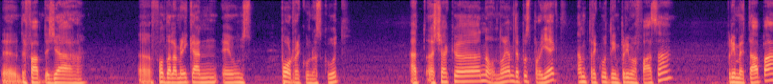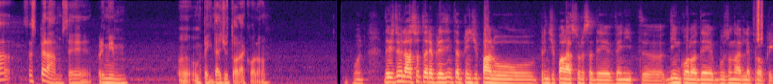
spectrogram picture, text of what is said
uh, de fapt deja uh, fondul american e un sport recunoscut. A- Așa că, nu, noi am depus proiect, am trecut din prima fază, prima etapă, să sperăm să primim uh, un pic de ajutor acolo. Bun. Deci 2% reprezintă principalul, principala sursă de venit uh, dincolo de buzunarele proprii.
